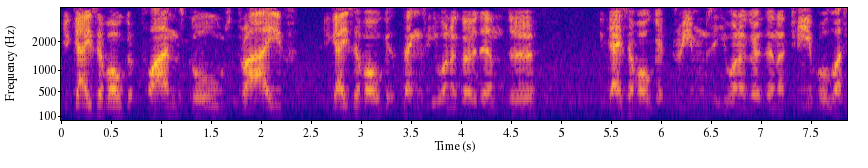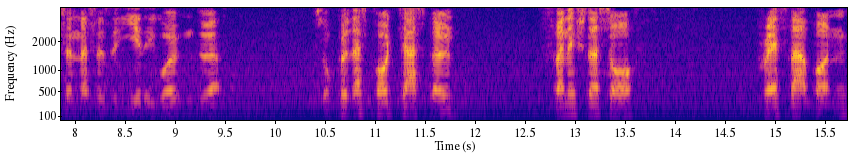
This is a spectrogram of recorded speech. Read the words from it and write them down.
You guys have all got plans, goals, drive, You guys have all got things that you want to go out there and do. You guys have all got dreams that you want to go out there and achieve. Well, listen, this is the year to go out and do it. So put this podcast down, finish this off, press that button,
